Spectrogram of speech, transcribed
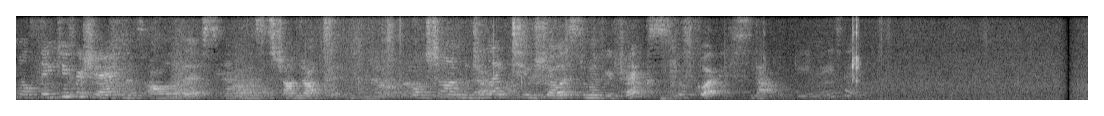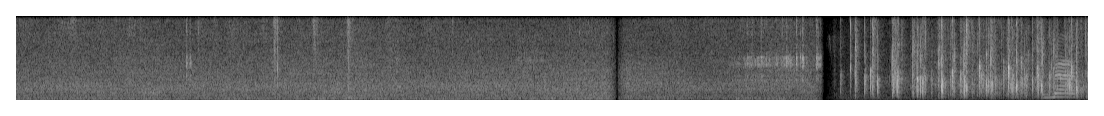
Well, thank you for sharing this, all of this. And this is Shawn Johnson. Well, Shawn, would you like to show us some of your tricks? Of course. That would be amazing. Mac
